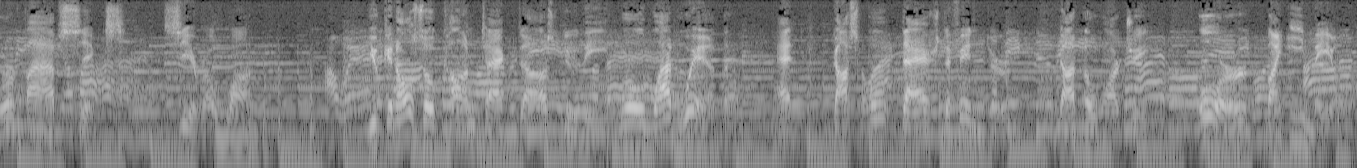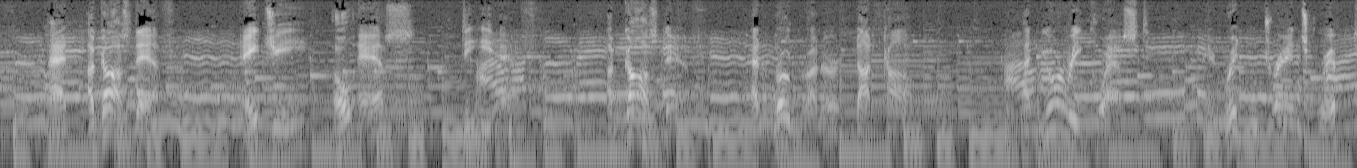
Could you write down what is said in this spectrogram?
45601. You can also contact us through the World Wide Web at gospel-defender.org or by email at agosdef, A-G-O-S-D-E-F, agosdef at roadrunner.com. At your request, a written transcript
